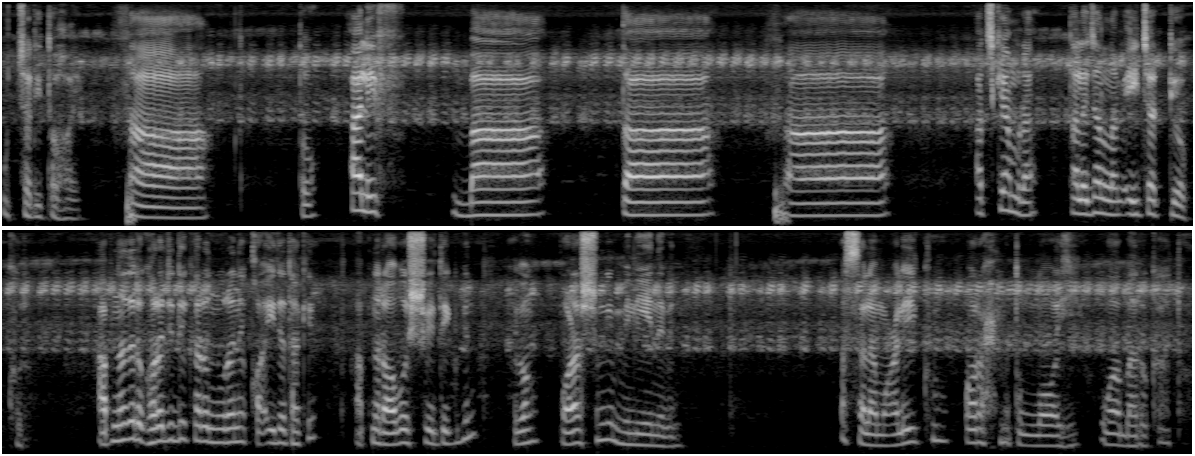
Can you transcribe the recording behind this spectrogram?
উচ্চারিত হয়। সা, তো, আলিফ, বা, তা, সা। আজকে আমরা তাহলে জানলাম এই চারটি অক্ষর। আপনাদের ঘরে যদি কারও নুরানি কায়দা থাকে, আপনারা অবশ্যই দেখবেন এবং পড়ার সঙ্গে মিলিয়ে নেবেন। আসসালামু আলাইকুম ওরহমতুল্লাহি ওয়াবারকাতুহ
